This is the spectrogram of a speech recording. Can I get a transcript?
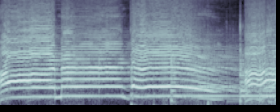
आनंद आ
